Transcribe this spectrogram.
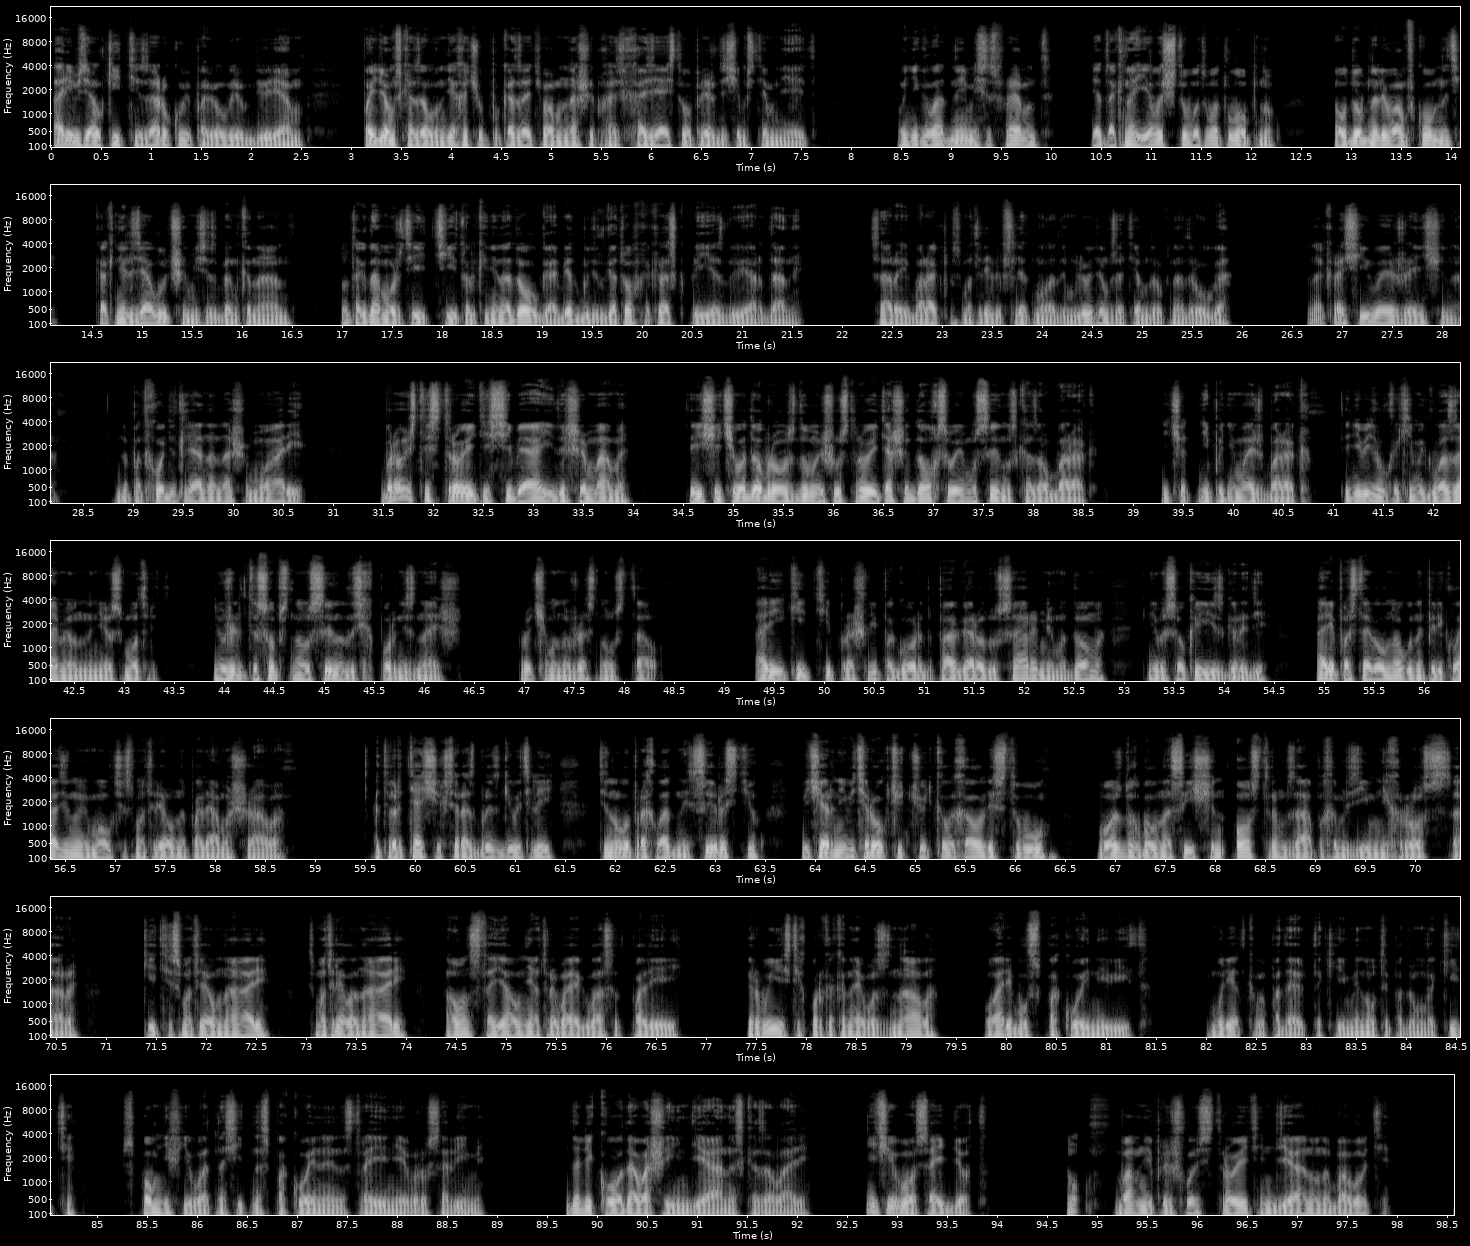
Ари взял Китти за руку и повел ее к дверям. «Пойдем», — сказал он, — «я хочу показать вам наше хозяйство, прежде чем стемнеет». «Вы не голодны, миссис Фремонт? Я так наелась, что вот-вот лопну. А удобно ли вам в комнате?» «Как нельзя лучше, миссис Бенканаан. Ну, тогда можете идти, только ненадолго. Обед будет готов как раз к приезду Иорданы». Сара и Барак посмотрели вслед молодым людям, затем друг на друга. «Она красивая женщина». Но подходит ли она нашему Ари? Брось ты строить из себя Аидыша мамы. Ты еще чего доброго вздумаешь устроить Ашидох своему сыну, сказал Барак. Ничего ты не понимаешь, Барак. Ты не видел, какими глазами он на нее смотрит. Неужели ты собственного сына до сих пор не знаешь? Впрочем, он ужасно устал. Ари и Китти прошли по городу, по огороду Сары мимо дома к невысокой изгороди. Ари поставил ногу на перекладину и молча смотрел на поля Машава. От вертящихся разбрызгивателей тянуло прохладной сыростью, вечерний ветерок чуть-чуть колыхал листву, воздух был насыщен острым запахом зимних роз Сары. Китти смотрел на Ари, смотрела на Ари, а он стоял, не отрывая глаз от полей. Впервые с тех пор, как она его знала, у Ари был спокойный вид. Ему редко выпадают такие минуты, подумала Китти, вспомнив его относительно спокойное настроение в Иерусалиме. Далеко до вашей Индианы, сказал Ари. Ничего, сойдет. Ну, вам не пришлось строить Индиану на болоте.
